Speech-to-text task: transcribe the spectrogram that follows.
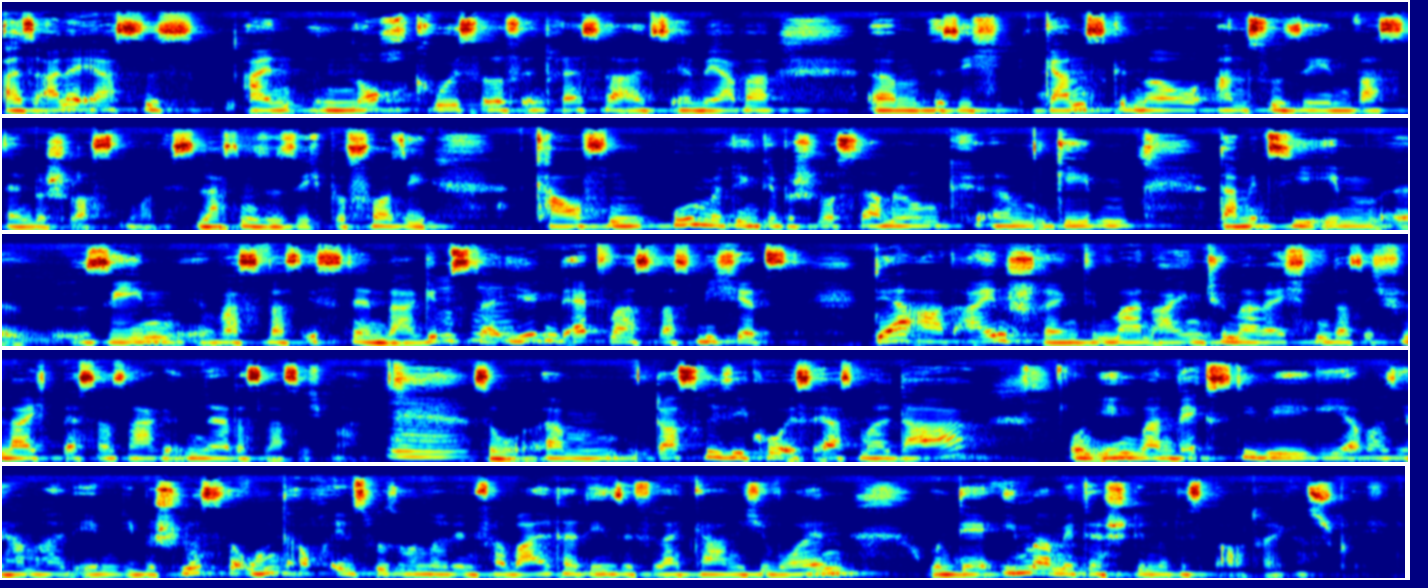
als allererstes ein noch größeres Interesse als Erwerber, ähm, sich ganz genau anzusehen, was denn beschlossen worden ist. Lassen Sie sich, bevor Sie kaufen, unbedingt die Beschlusssammlung ähm, geben, damit Sie eben äh, sehen, was, was ist denn da? Gibt es da irgendetwas, was mich jetzt derart einschränkt in meinen Eigentümerrechten, dass ich vielleicht besser sage, na, das lasse ich mal. So, ähm, das Risiko ist erstmal da und irgendwann wächst die WEG, aber sie haben halt eben die Beschlüsse und auch insbesondere den Verwalter, den sie vielleicht gar nicht wollen und der immer mit der Stimme des Bauträgers spricht.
